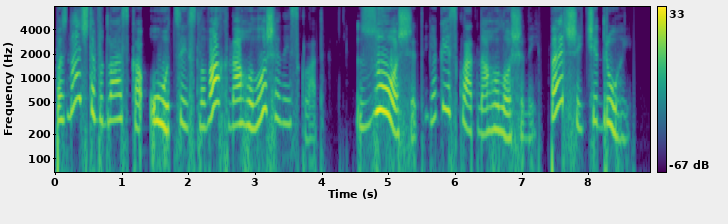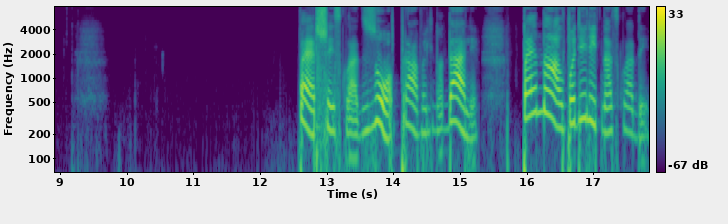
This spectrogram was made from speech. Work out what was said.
Позначте, будь ласка, у цих словах наголошений склад. Зошит. Який склад наголошений? Перший чи другий? Перший склад. Зо. Правильно. Далі. Пенал. Поділіть на склади.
